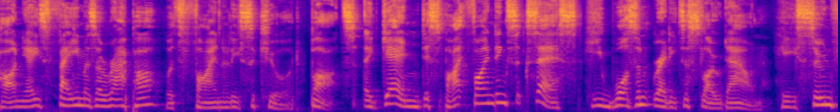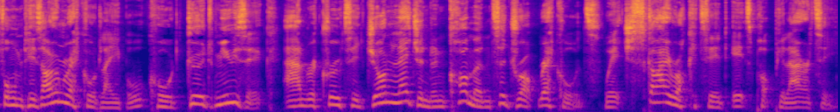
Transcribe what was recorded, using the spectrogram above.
Kanye's fame as a rapper was finally secured. But again, despite finding success, he wasn't ready to slow down. He soon formed his own record label called Good Music and recruited John Legend and Common to drop records, which skyrocketed its popularity.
